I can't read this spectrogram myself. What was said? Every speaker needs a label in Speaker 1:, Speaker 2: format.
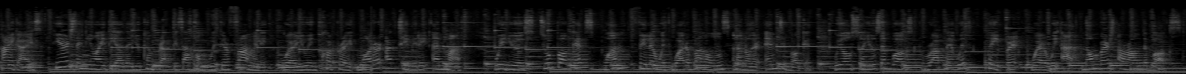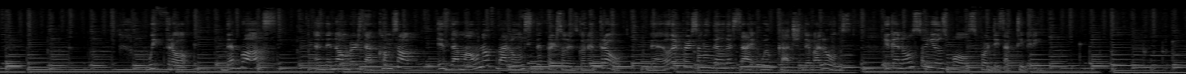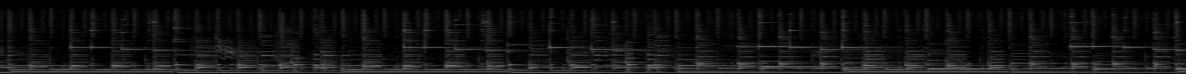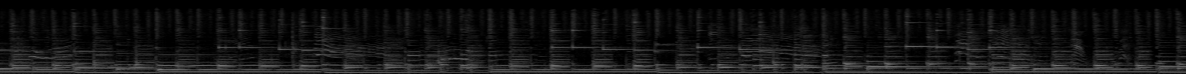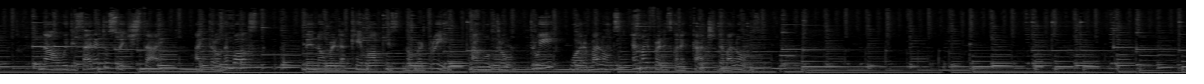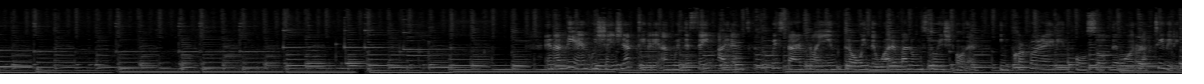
Speaker 1: Hi guys, here's a new idea that you can practice at home with your family where you incorporate motor activity and math. We use two buckets, one filled with water balloons and another empty bucket. We also use a box wrapped with paper where we add numbers around the box. We throw the box and the numbers that comes up is the amount of balloons the person is going to throw. The other person on the other side will catch the balloons. You can also use balls for this activity. Now we decided to switch side. I throw the box. The number that came up is number three. I will throw three water balloons and my friend is gonna catch the balloons. And at the end, we change the activity and with the same items, we start playing throwing the water balloons to each other, incorporating also the motor activity.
